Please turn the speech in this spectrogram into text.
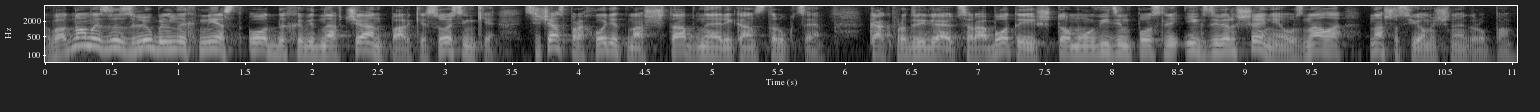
В одном из излюбленных мест отдыха видновчан, парке Сосенки, сейчас проходит масштабная реконструкция. Как продвигаются работы и что мы увидим после их завершения, узнала наша съемочная группа.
